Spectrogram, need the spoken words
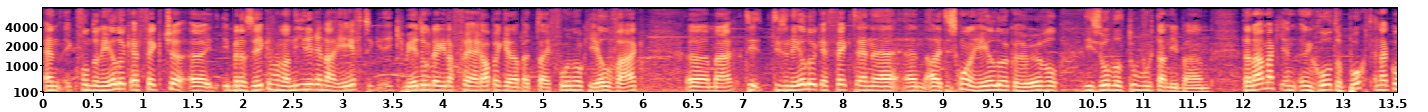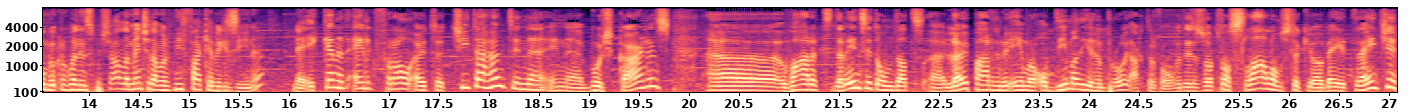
En ik vond het een heel leuk effectje. Ik ben er zeker van dat iedereen dat heeft. Ik, ik, weet ook dat je dat vrij rap, ik heb dat bij Typhoon ook heel vaak. Eh, maar het is, een heel leuk effect en, eh, en het is gewoon een heel leuke heuvel die zoveel toevoegt aan die baan. Daarna maak je een, een grote bocht en dan kom je ook nog wel in een speciaal elementje dat we nog niet vaak hebben gezien. Hè? Nee, ik ken het eigenlijk vooral uit uh, Cheetah Hunt in, in Busch Gardens. waar het erin zit omdat luipaarden nu eenmaal op die manier hun prooi achtervolgen. Het is een soort van slalomstukje waarbij je treintje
